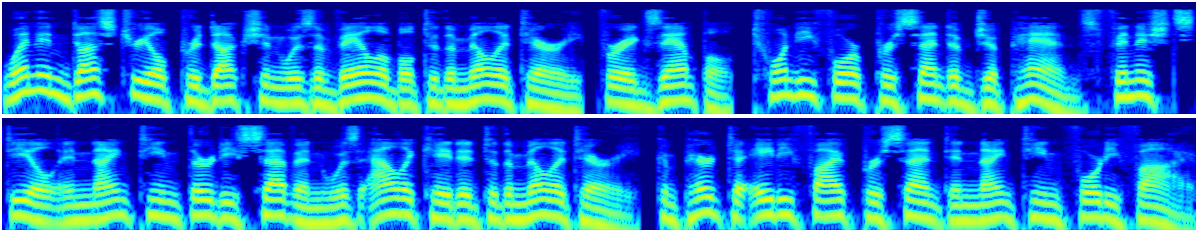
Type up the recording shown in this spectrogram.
When industrial production was available to the military, for example, 24% of Japan's finished steel in 1937 was allocated to the military, compared to 85% in 1945.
